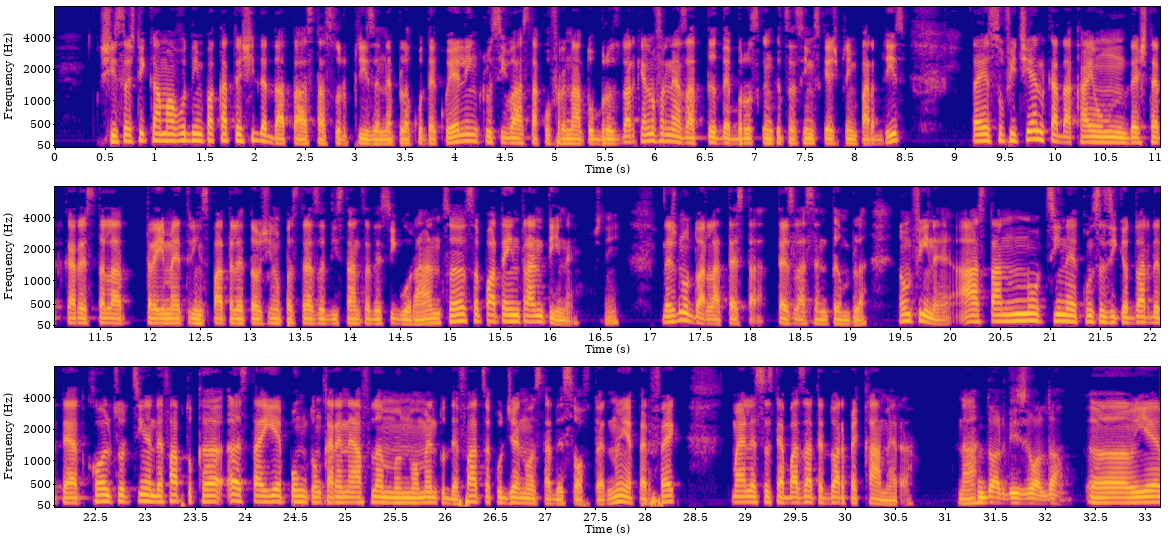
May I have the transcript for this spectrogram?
Și să știi că am avut, din păcate, și de data asta surprize neplăcute cu el, inclusiv asta cu frânatul brusc. Doar că el nu frânează atât de brusc încât să simți că ești prin parbriz, dar e suficient ca dacă ai un deștept care stă la 3 metri în spatele tău și nu păstrează distanța de siguranță, să poate intra în tine. Știi? Deci nu doar la Tesla, Tesla se întâmplă. În fine, asta nu ține, cum să zic eu, doar de tăiat colțuri, ține de faptul că ăsta e punctul în care ne aflăm în momentul de față cu genul ăsta de software. Nu e perfect, mai ales să stea bazate doar pe cameră. Da? Doar vizual, da. Uh, e,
